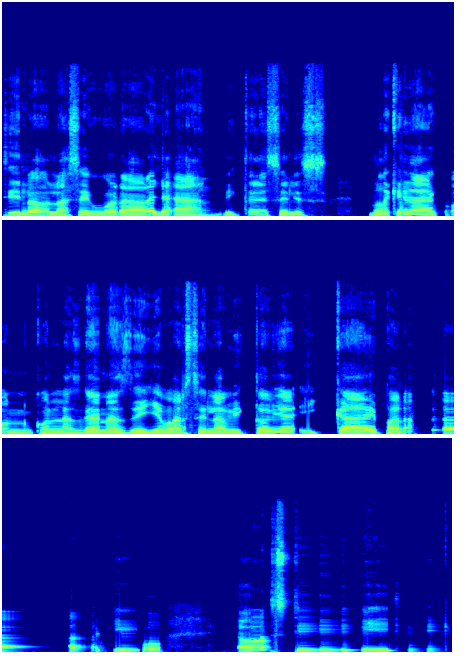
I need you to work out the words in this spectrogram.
sí, lo, lo asegura ya Victoria Celes. No queda con, con las ganas de llevarse la victoria y cae para el equipo. Ahora sí, tiene que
